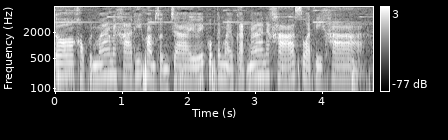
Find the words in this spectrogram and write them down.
ก็ขอบคุณมากนะคะที่ความสนใจไว้พบกันใหม่โอกาสหน้านะคะ สวัสดีค่ะ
